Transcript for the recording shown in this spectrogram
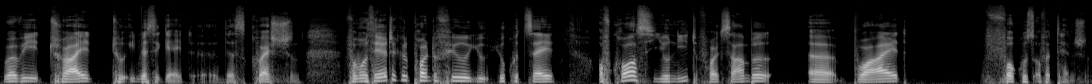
where we try to investigate uh, this question. From a theoretical point of view, you, you could say, of course, you need, for example, a bright focus of attention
